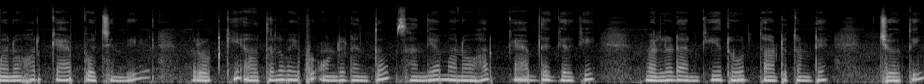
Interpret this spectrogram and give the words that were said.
మనోహర్ క్యాబ్ వచ్చింది. రోడ్కి అవతల వైపు ఉండడంతో సంధ్య మనోహర్ క్యాబ్ దగ్గరికి వెళ్ళడానికి రోడ్ దాటుతుంటే జ్యోతి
